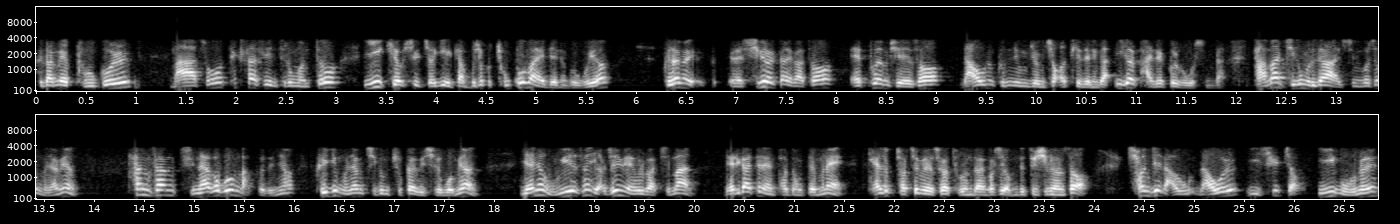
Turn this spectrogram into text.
그다음에 구글, 마소, 텍사스 인스트루먼트 이 기업 실적이 일단 무조건 좋고 봐야 되는 거고요. 그다음에 11월 달에 가서 FOMC에서 나오는 금융 정책 어떻게 되는가 이걸 봐야 될 걸 보고 있습니다. 다만 지금 우리가 알 수 있는 것은 뭐냐면 항상 지나가 보면 맞거든요. 그게 뭐냐면 지금 주가 위치를 보면 얘는 위에서는 여전히 매물을 받지만 내려갈 때는 M파동 때문에 계속 저점 매수가 들어온다는 것을 염두에 두시면서 현재 나오, 나올 이 실적 이 부분을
